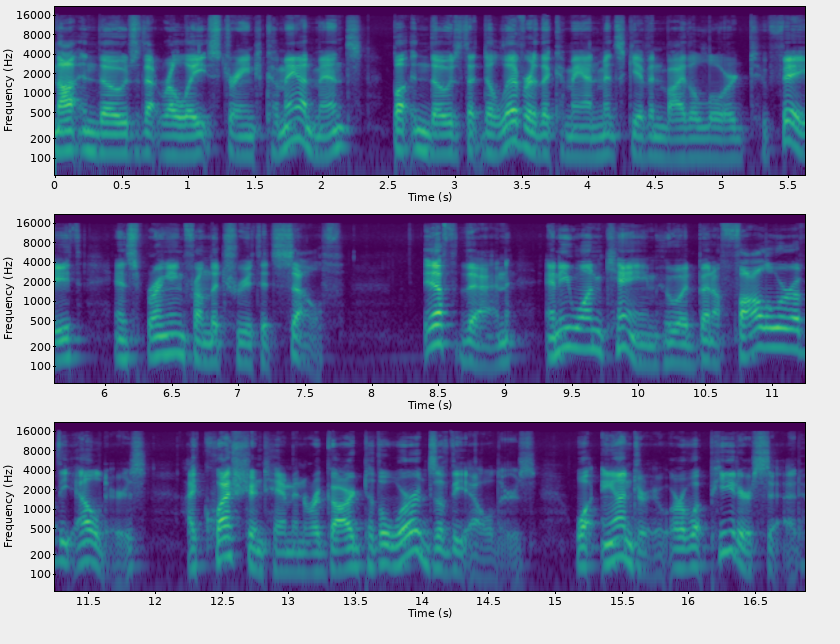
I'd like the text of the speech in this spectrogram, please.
Not in those that relate strange commandments, but in those that deliver the commandments given by the Lord to faith, and springing from the truth itself if, then, anyone came who had been a follower of the elders, I questioned him in regard to the words of the elders, what Andrew or what Peter said,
